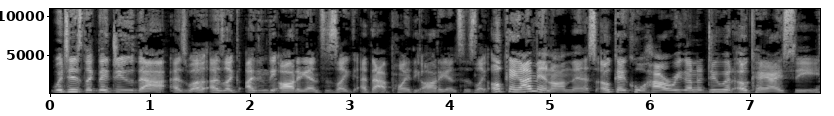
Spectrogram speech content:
Which is like they do that as well as like I think the audience is like at that point the audience is like okay I'm in on this okay cool how are we gonna do it okay I see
